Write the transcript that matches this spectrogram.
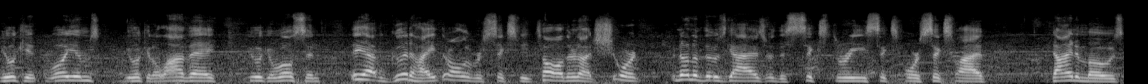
You look at Williams, you look at Olave, you look at Wilson. They have good height. They're all over six feet tall. They're not short, but none of those guys are the 6'3", 6'4", 6'5", dynamos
